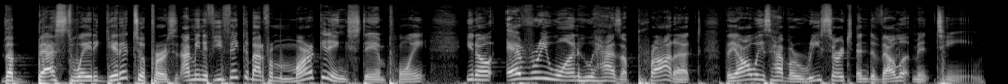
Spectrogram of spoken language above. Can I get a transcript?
the best way to get it to a person. I mean, if you think about it from a marketing standpoint, you know, everyone who has a product, they always have a research and development team.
